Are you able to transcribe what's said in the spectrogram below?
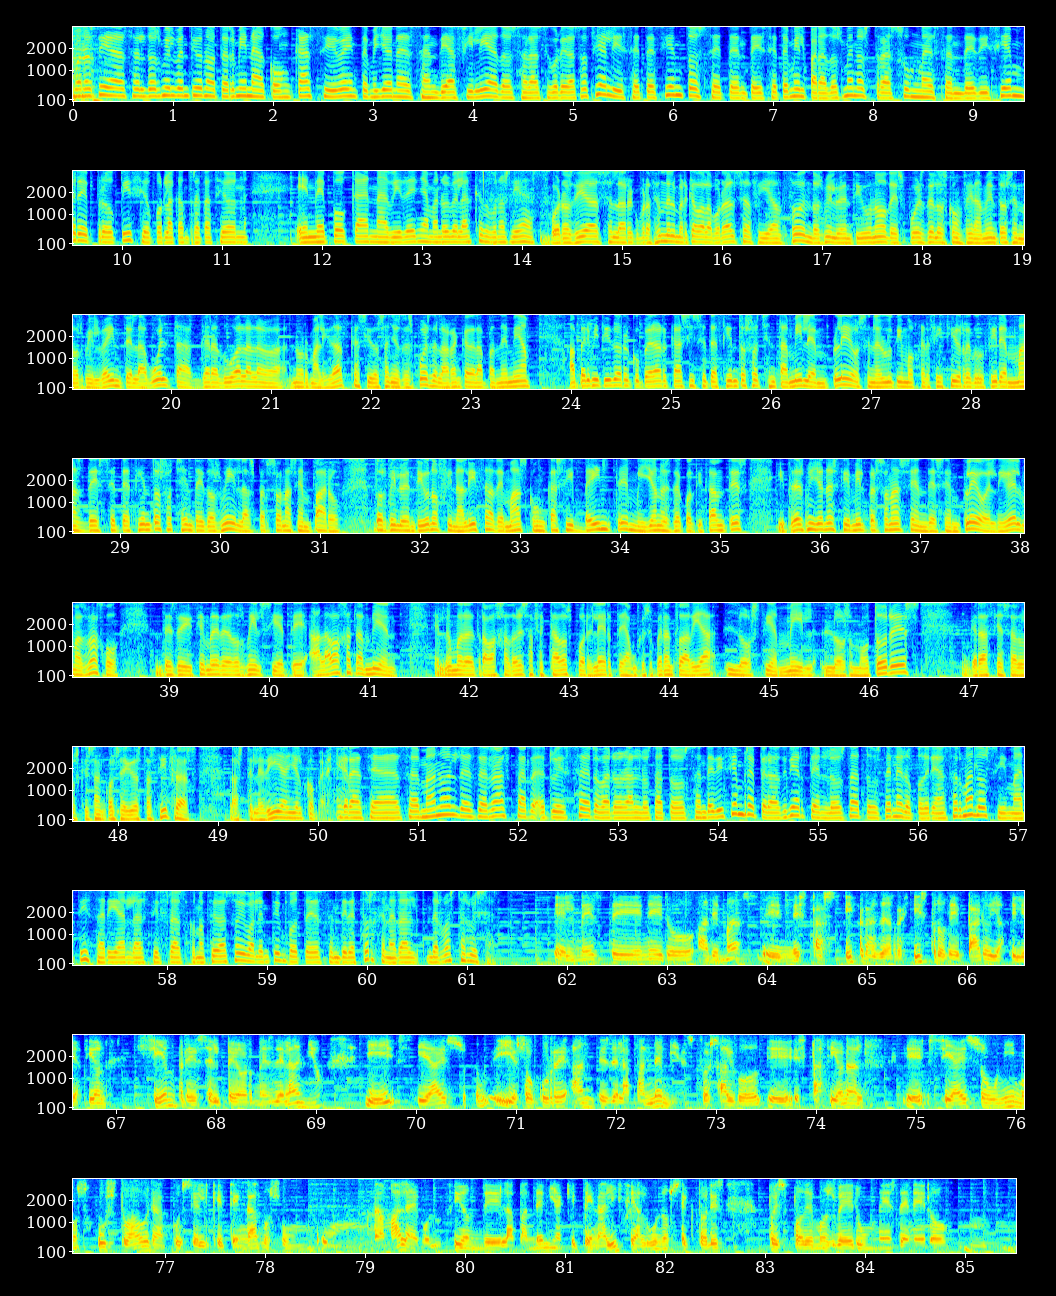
Buenos días. El 2021 termina con casi 20 millones de afiliados a la Seguridad Social y 777.000 parados menos tras un mes de diciembre propicio por la contratación en época navideña. Manuel Velázquez, buenos días. Buenos días. La recuperación del mercado laboral se afianzó en 2021 después de los confinamientos en 2020. La vuelta gradual a la normalidad, casi dos años después del arranque de la pandemia, ha permitido recuperar casi 780.000 empleos en el último ejercicio y reducir en más de 782 2.000 las personas en paro. 2021 finaliza además con casi 20 millones de cotizantes y 3 millones 100.000 personas en desempleo, el nivel más bajo desde diciembre de 2007. A la baja también el número de trabajadores afectados por el ERTE, aunque superan todavía los 100.000. Los motores, gracias a los que se han conseguido estas cifras, la hostelería y el comercio. Gracias, Manuel. Desde Rastar Reserve valoran los datos de diciembre, pero advierten los datos de enero podrían ser malos y matizarían las cifras conocidas hoy. Valentín Botes director general de Rwasta Research. El mes de enero, además, en estas cifras de registro de paro y afiliación, siempre es el peor mes del año y, si eso, y eso ocurre antes de la pandemia. Esto es algo eh, estacional. Eh, si a eso unimos justo ahora, pues el que tengamos una mala evolución de la pandemia que penalice a algunos sectores, pues podemos ver un mes de enero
